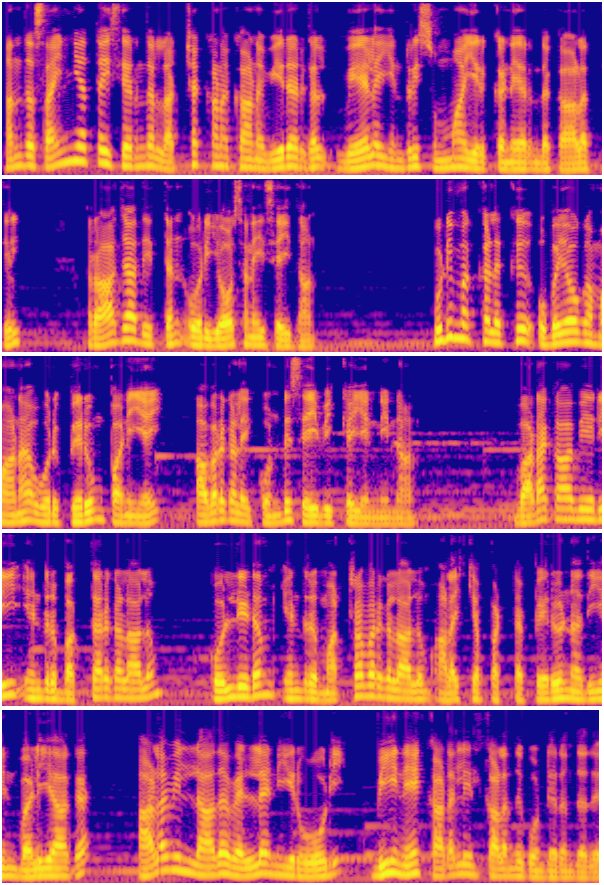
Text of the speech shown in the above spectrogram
அந்த சைன்யத்தை சேர்ந்த லட்சக்கணக்கான வீரர்கள் வேலையின்றி சும்மா இருக்க நேர்ந்த காலத்தில் ராஜாதித்தன் ஒரு யோசனை செய்தான். குடிமக்களுக்கு உபயோகமான ஒரு பெரும் பணியை அவர்களை கொண்டு செய்விக்க எண்ணினான். வடகாவேரி என்று பக்தர்களாலும் கொள்ளிடம் என்று மற்றவர்களாலும் அழைக்கப்பட்ட பெருநதியின் வழியாக அளவில்லாத வெள்ள நீர் ஓடி வீணே கடலில் கலந்து கொண்டிருந்தது.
